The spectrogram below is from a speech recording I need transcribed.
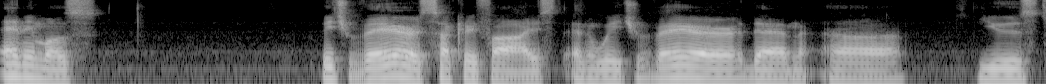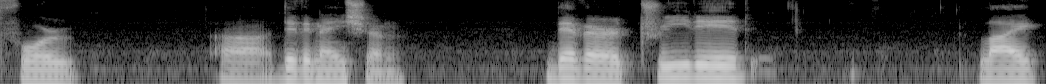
animals which were sacrificed and which were then uh, used for uh, divination, they were treated like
